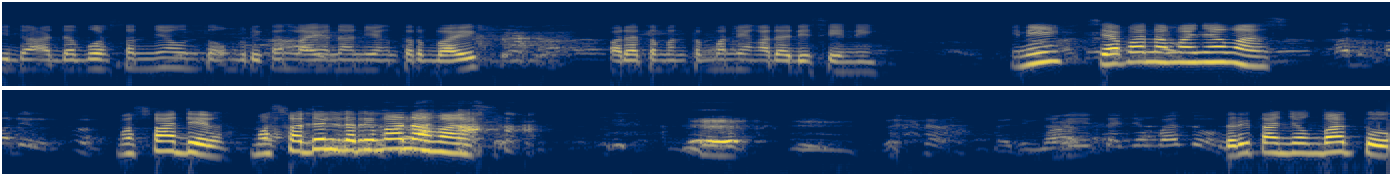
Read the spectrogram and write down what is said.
tidak ada bosannya untuk memberikan layanan yang terbaik pada teman-teman yang ada di sini ini siapa namanya Mas Mas Fadil Mas Fadil dari mana Mas dari Tanjung Batu. Dari Tanjung Batu.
